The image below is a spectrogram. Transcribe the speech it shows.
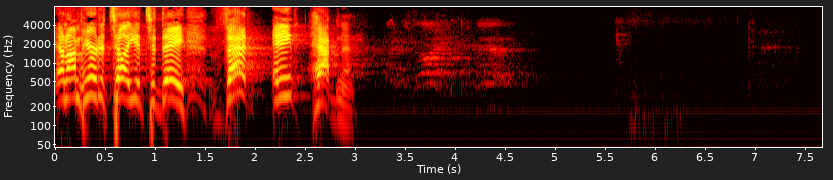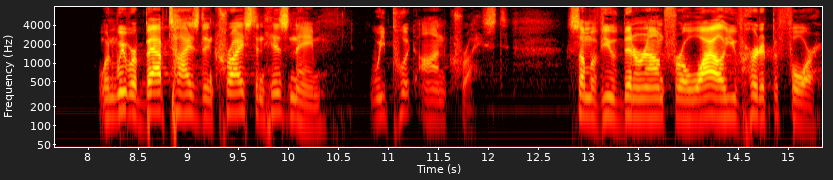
And I'm here to tell you today that ain't happening. When we were baptized in Christ in his name, we put on Christ. Some of you have been around for a while, you've heard it before.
